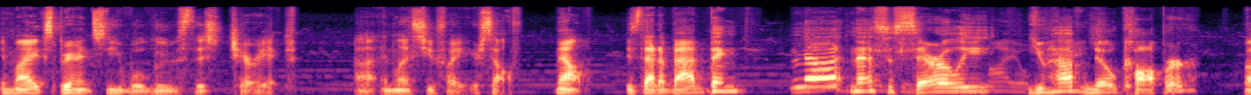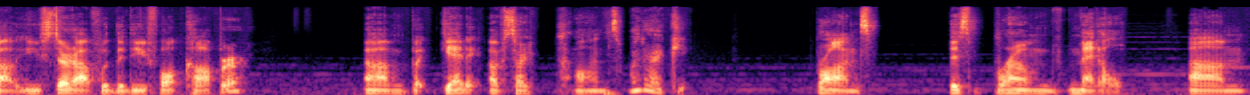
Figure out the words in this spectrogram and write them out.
in my experience, you will lose this chariot uh, unless you fight yourself. Now, is that a bad thing? Not necessarily. You have no copper, well, you start off with the default copper. Um, but getting, oh, sorry, bronze. Why do I keep bronze? This brown metal. Um,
